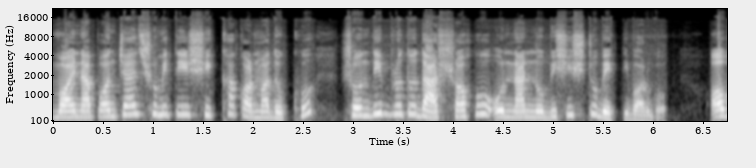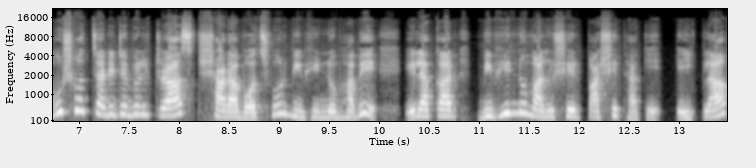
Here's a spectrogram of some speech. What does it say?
ময়না পঞ্চায়েত সমিতির শিক্ষা কর্মাধ্যক্ষ সন্দীপব্রত দাস সহ অন্যান্য বিশিষ্ট ব্যক্তিবর্গ। অবসর চ্যারিটেবল ট্রাস্ট সারা বছর বিভিন্নভাবে এলাকার বিভিন্ন মানুষের পাশে থাকে। এই ক্লাব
